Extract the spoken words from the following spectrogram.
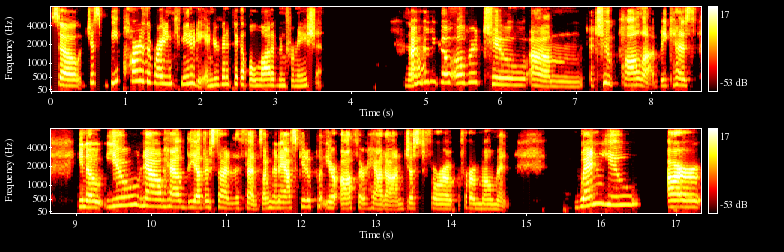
So just be part of the writing community, and you're going to pick up a lot of information. I'm going to go over to um, to Paula because you know you now have the other side of the fence. I'm going to ask you to put your author hat on just for a, for a moment. When you are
